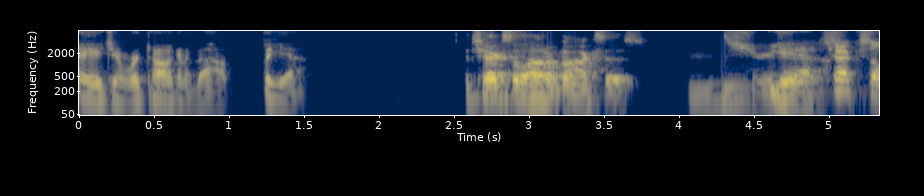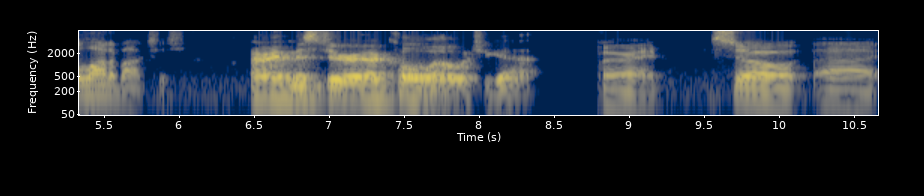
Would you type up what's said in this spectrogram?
agent we're talking about. But yeah, It checks a lot of boxes. Mhm. Sure Yeah. does. checks a lot of boxes. All right, Mr. Uh, Colwell, what you got? All right. So, uh,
